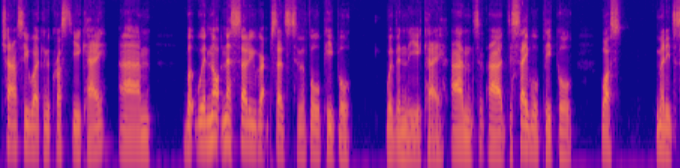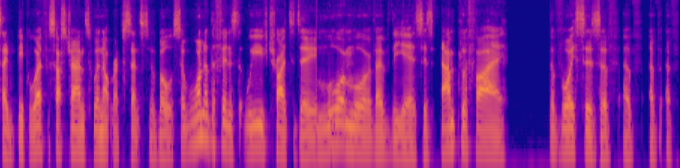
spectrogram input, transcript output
charity working across the UK, um, but we're not necessarily representative of all people within the UK. And uh, disabled people, whilst many disabled people work for Sustrans, we're not representative of all. So one of the things that we've tried to do more and more of over the years is amplify the voices of of, of, of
